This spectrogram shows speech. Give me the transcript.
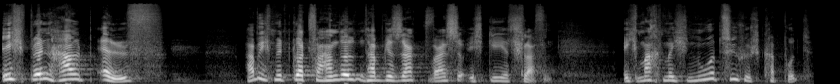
Ich bin halb elf habe ich mit Gott verhandelt und habe gesagt, weißt du, ich gehe jetzt schlafen. Ich mache mich nur psychisch kaputt.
